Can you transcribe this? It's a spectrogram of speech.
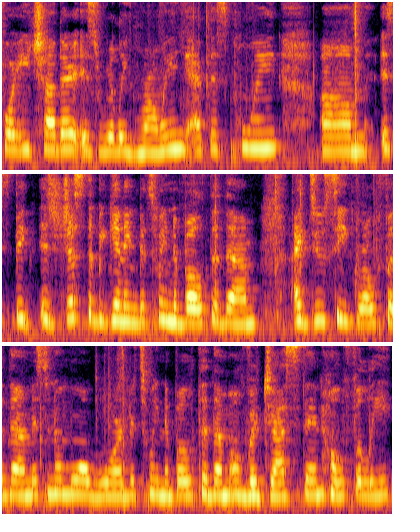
for each other is really growing at this point. Um, it's. It's just the beginning between the both of them. I do see growth for them. It's no more war between the both of them over Justin. Hopefully,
